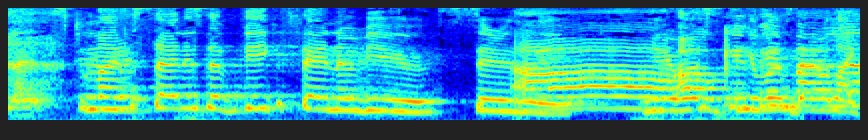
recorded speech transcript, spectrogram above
Let's do My it. son is a big fan of you. Seriously. Oh, he was, he was there like,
